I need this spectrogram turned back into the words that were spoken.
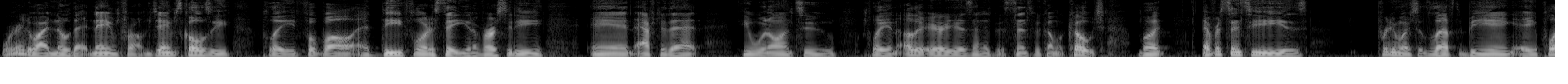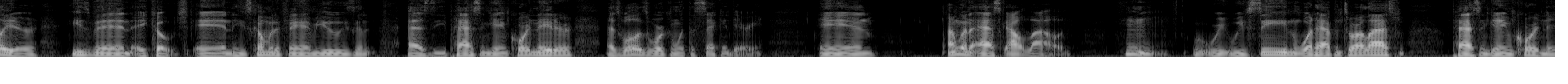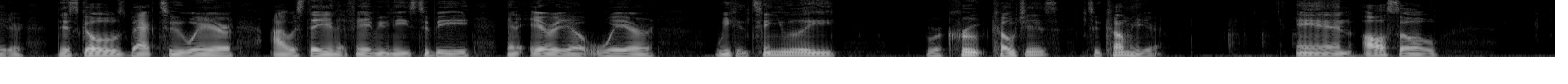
where do I know that name from? James Colzie played football at the Florida State University. And after that, he went on to play in other areas and has since become a coach. But ever since he is pretty much left being a player, he's been a coach and he's coming to FAMU. He's going as the passing game coordinator, as well as working with the secondary. And I'm going to ask out loud hmm, we, we've seen what happened to our last passing game coordinator. This goes back to where I was stating that FAMU needs to be an area where we continually recruit coaches to come here and also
